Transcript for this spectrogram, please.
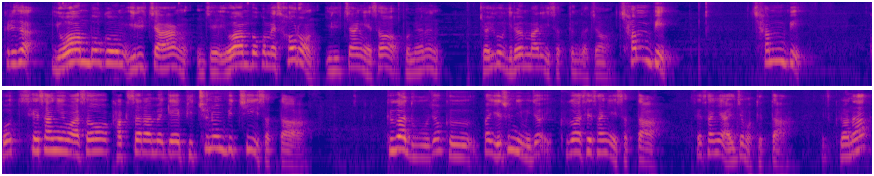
그래서 요한복음 1장 이제 요한복음의 서론 1장에서 보면은 결국 이런 말이 있었던 거죠. 참빛, 참빛, 곧 세상에 와서 각 사람에게 비추는 빛이 있었다. 그가 누구죠? 그 예수님이죠. 그가 세상에 있었다. 세상이 알지 못했다. 그러나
